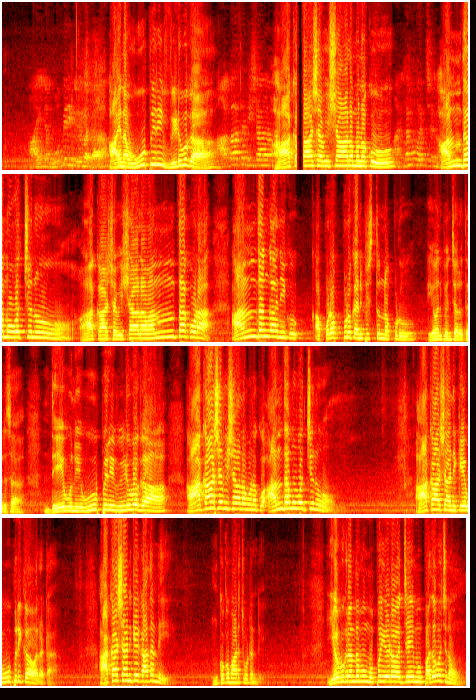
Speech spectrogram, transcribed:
ఆయన ఊపిరి విడువుగా ఆకాశ విశాల ఆకాశ విశాలమునకు అందము వచ్చును. ఆకాశ విశాలమంతా కూడా అందంగా నీకు అప్పుడప్పుడు కనిపిస్తున్నప్పుడు ఏమనిపించాలో తెలుసా? దేవుని ఊపిరి విడువగా ఆకాశ విశాలమునకు అందము వచ్చును. ఆకాశానికే ఊపిరి కావాలట. ఆకాశానికే కాదండి. ఇంకొక మాట చూడండి. యోబు గ్రంథము ముప్పై ఏడో అధ్యాయము పదో వచనం.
